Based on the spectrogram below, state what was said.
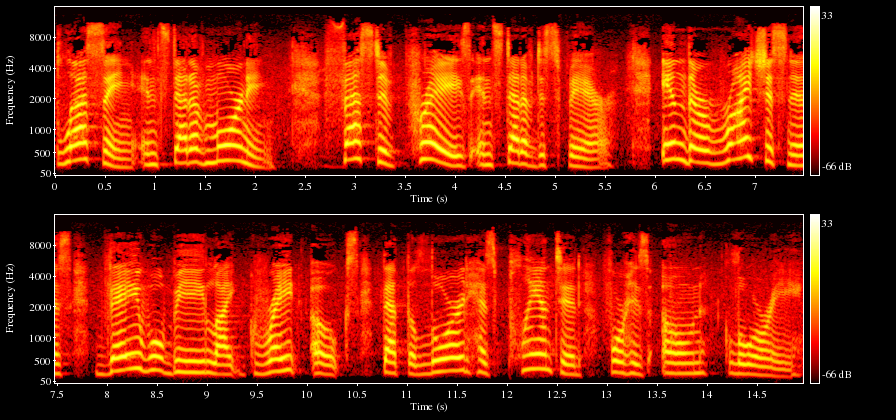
blessing instead of mourning, festive praise instead of despair. In their righteousness, they will be like great oaks that the Lord has planted for his own glory.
